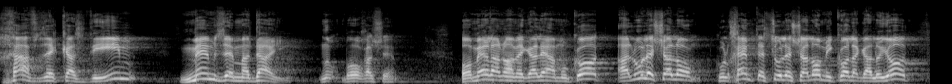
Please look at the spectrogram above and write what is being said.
כ' זה כסדיים, מ' זה מדי. נו, ברוך השם. אומר לנו המגלה עמוקות, עלו לשלום, כולכם תצאו לשלום מכל הגלויות,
